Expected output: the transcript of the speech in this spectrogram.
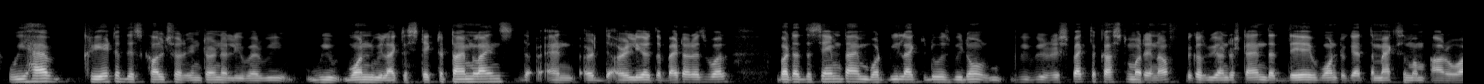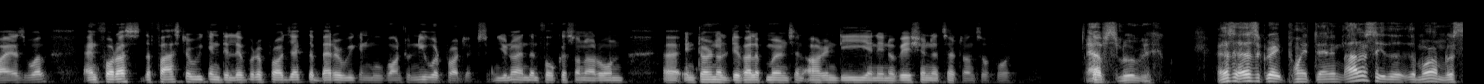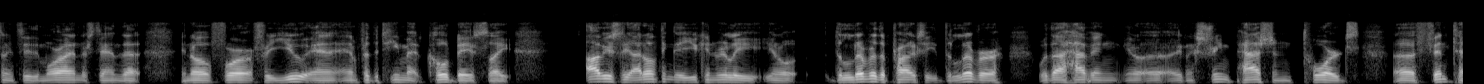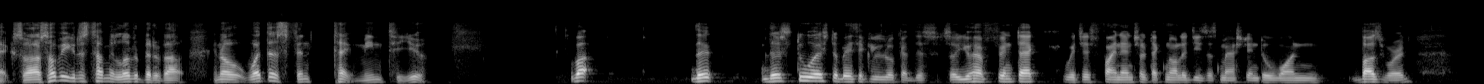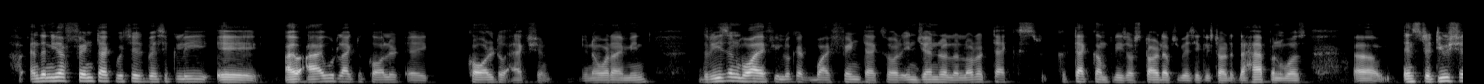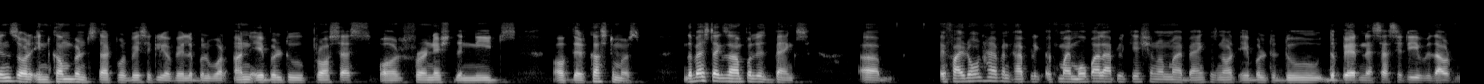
we have created this culture internally where we we one we like to stick to timelines and the earlier the better as well. But at the same time what we like to do is we don't we, we respect the customer enough because we understand that they want to get the maximum roi as well. And for us the faster we can deliver a project the better we can move on to newer projects and you know and then focus on our own uh, internal developments and r&d and innovation etc and so forth. Absolutely that's, that's a great point, Dan. and honestly the, the more i'm listening to you the more i understand that you know for for you and, and for the team at codebase like obviously i don't think that you can really you know deliver the products that you deliver without having you know a, an extreme passion towards uh, fintech. So I was hoping you could just tell me a little bit about you know what does fintech mean to you. Well, there there's two ways to basically look at this. So you have fintech, which is financial technologies, is smashed into one buzzword, and then you have fintech, which is basically a I, I would like to call it a call to action. You know what I mean? the reason why if you look at why fintechs or in general a lot of techs tech companies or startups basically started to happen was uh, institutions or incumbents that were basically available were unable to process or furnish the needs of their customers the best example is banks um, if i don't have an app if my mobile application on my bank is not able to do the bare necessity without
